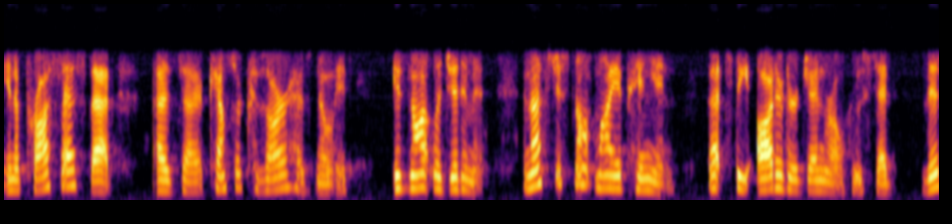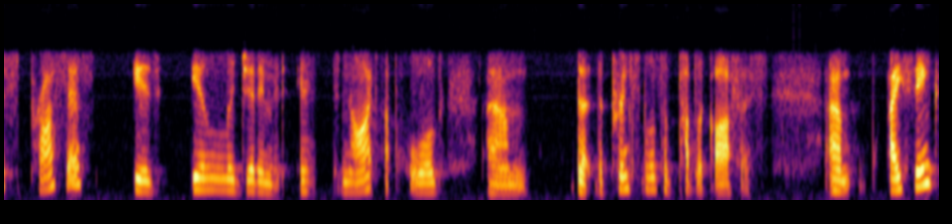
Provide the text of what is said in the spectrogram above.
in a process that, as uh, Councillor Cassar has noted, is not legitimate. And that's just not my opinion. That's the Auditor General who said this process is illegitimate. It does not uphold um, the, the principles of public office. Um, I think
